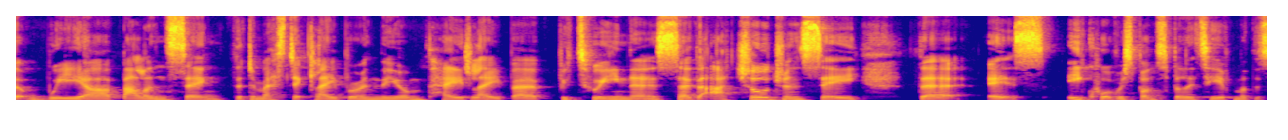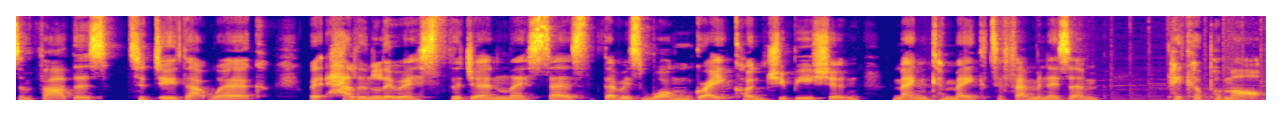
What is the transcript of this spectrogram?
that we are balancing the domestic labour and the unpaid labour between us so that our children see that it's equal responsibility of mothers and fathers to do that work. But Helen Lewis, the journalist, says there is one great contribution men can make to feminism pick up a mop.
